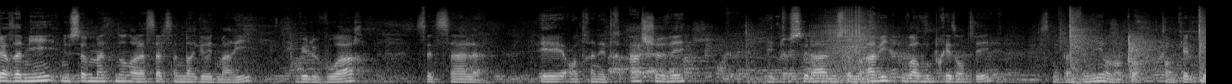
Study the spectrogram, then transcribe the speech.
Chers amis, nous sommes maintenant dans la salle Sainte-Marguerite-Marie. Vous pouvez le voir, cette salle est en train d'être achevée. Et tout cela, nous sommes ravis de pouvoir vous le présenter. Ce n'est pas fini, on encore quelques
